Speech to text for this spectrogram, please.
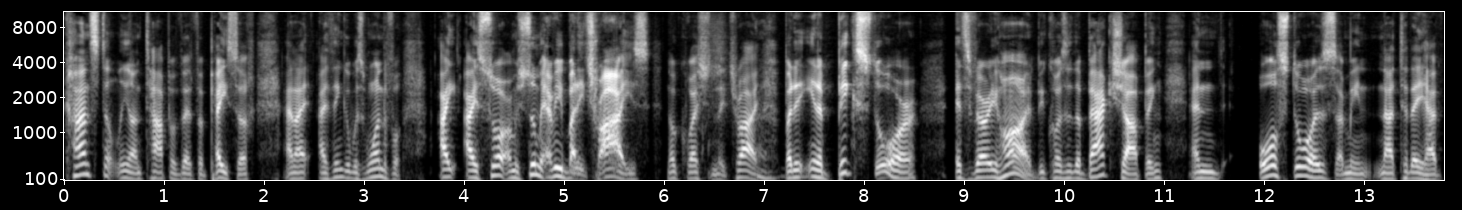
constantly on top of it for Pesach. And I, I think it was wonderful. I, I saw, I'm assuming everybody tries, no question they try, but in a big store, it's very hard because of the back shopping and all stores, I mean, not today have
